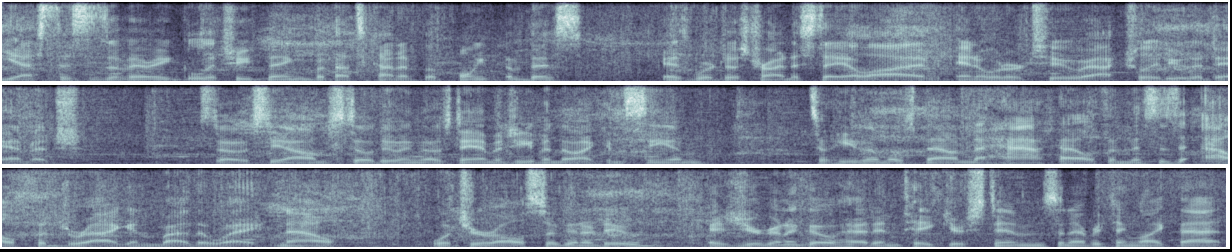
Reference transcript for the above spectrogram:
yes, this is a very glitchy thing, but that's kind of the point of this, is we're just trying to stay alive in order to actually do the damage. So see how I'm still doing those damage even though I can see him? So he's almost down to half health, and this is Alpha Dragon, by the way. Now, what you're also going to do is you're going to go ahead and take your stims and everything like that,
